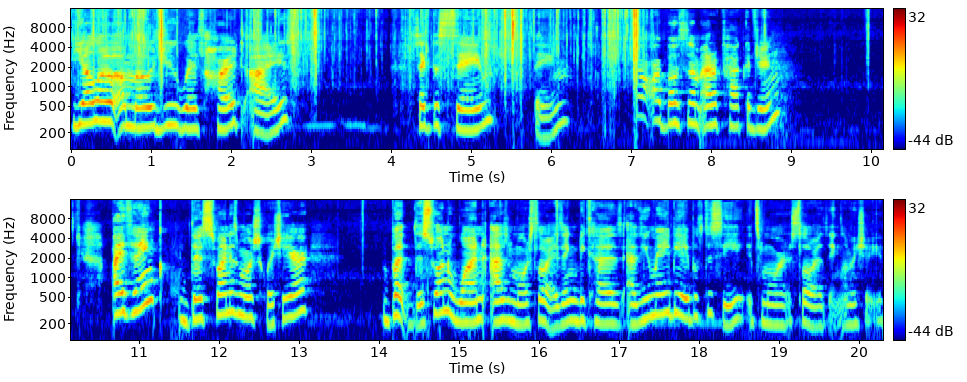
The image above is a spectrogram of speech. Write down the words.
yellow emoji with heart eyes. It's like the same thing. Are both of them out of packaging. I think this one is more squishier, but this one won as more slow rising because as you may be able to see, it's more slow rising. Let me show you.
